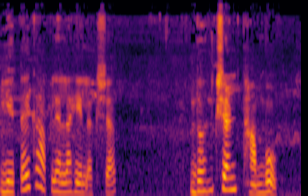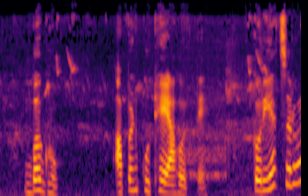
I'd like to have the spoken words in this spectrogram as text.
येतं आहे का आपल्याला हे लक्षात? दोन क्षण थांबू बघू आपण कुठे आहोत ते. करूयात सर्व?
